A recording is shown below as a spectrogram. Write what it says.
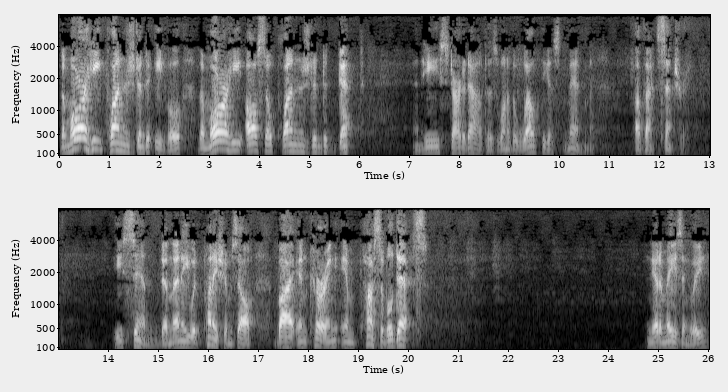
the more he plunged into evil, the more he also plunged into debt. And he started out as one of the wealthiest men of that century. He sinned and then he would punish himself by incurring impossible debts. And yet amazingly,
